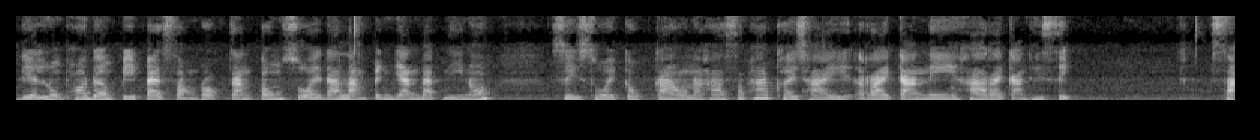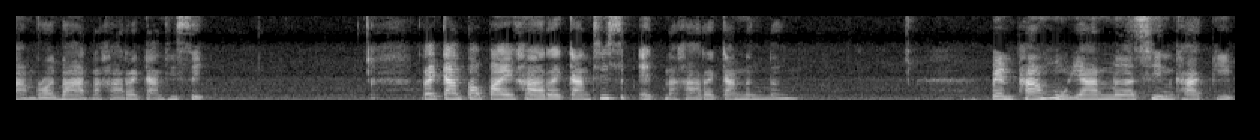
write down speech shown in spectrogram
เหรียญหลวงพ่อเดิมปี82ดอกจันตรงสวยด้านหลังเป็นยันแบบนี้เนาะสวยๆเก่าๆนะคะ สภาพเคยใช้รายการนี้ค่ะ รายการที่10 300บาทนะคะ รายการที่10รายการต่อไปค่ะ รายการที่11นะคะ รายการ11 เป็นพระหูยานเนื้อชินค่ะกีบ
